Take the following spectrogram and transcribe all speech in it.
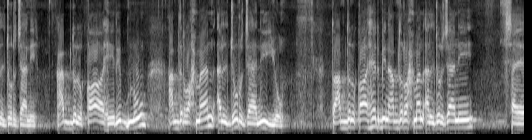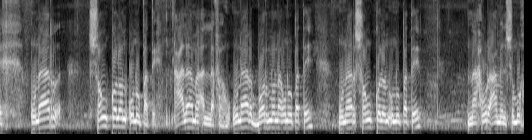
আল জুরজানি। আব্দুল কাহির ইবনু আব্দুর রহমান আল জুরজানিয়ু। তো আব্দুল কাহের বিন আব্দুর রহমান আল জুরজানি শেখ ওনার সংকলন অনুপাতে, আলামা আল্লাফাহু ওনার বর্ণনা অনুপাতে ওনার সংকলন অনুপাতে নাহুর আমেল সমূহ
